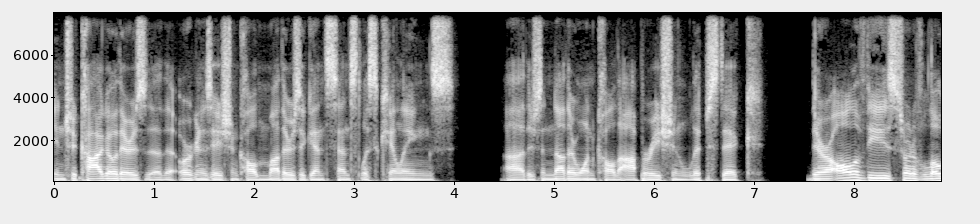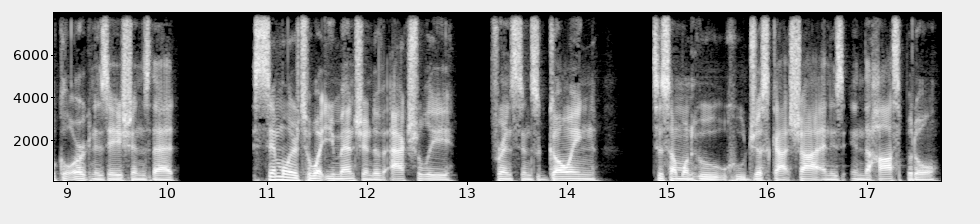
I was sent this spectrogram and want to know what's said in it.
in Chicago, there's a, the organization called Mothers Against Senseless Killings. Uh, there's another one called Operation Lipstick. There are all of these sort of local organizations that, similar to what you mentioned, of actually, for instance, going to someone who who just got shot and is in the hospital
